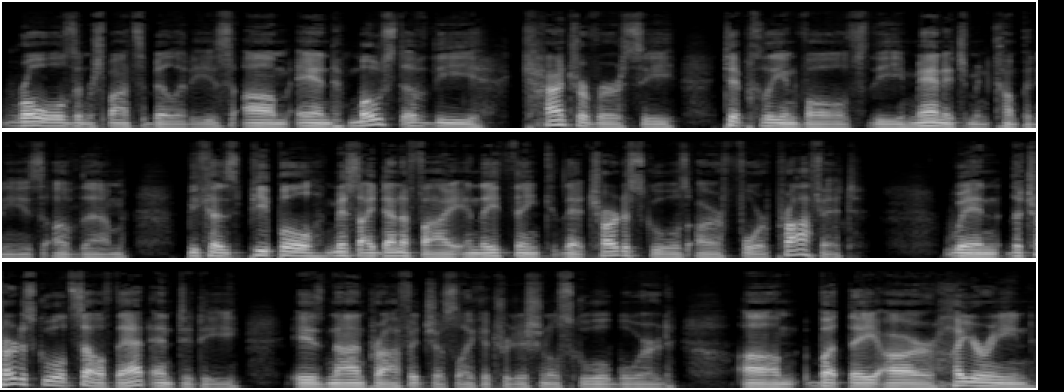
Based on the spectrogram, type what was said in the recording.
roles and responsibilities. Um, and most of the controversy typically involves the management companies of them because people misidentify and they think that charter schools are for profit when the charter school itself, that entity is nonprofit, just like a traditional school board. Um, but they are hiring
